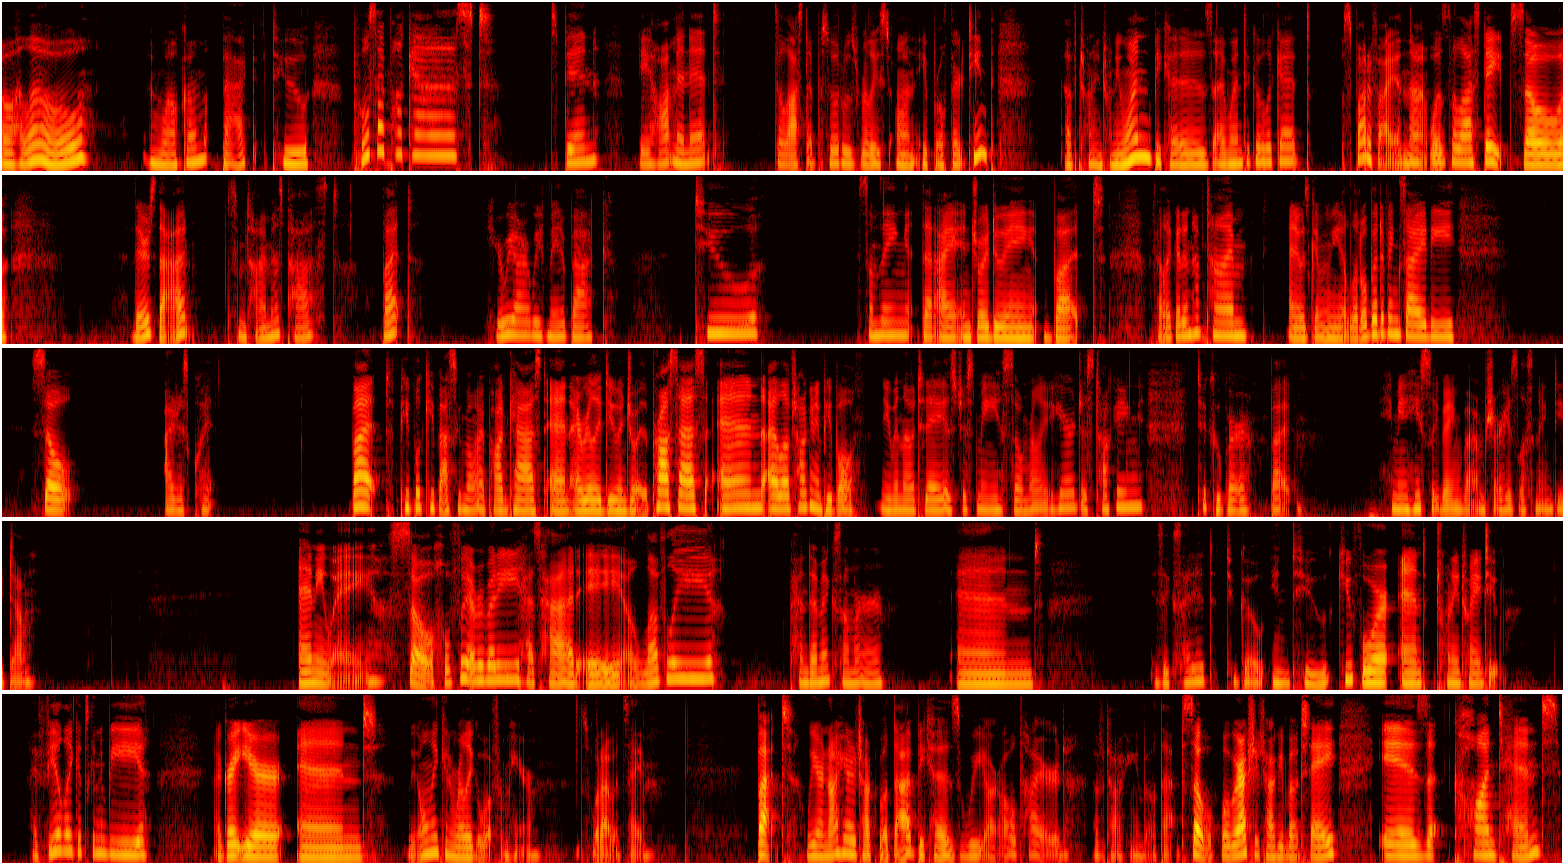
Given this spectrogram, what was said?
Oh, hello, and welcome back to Poolside Podcast. It's been a hot minute. The last episode was released on April 13th of 2021 because I went to go look at Spotify and that was the last date. So there's that. Some time has passed, but here we are. We've made it back to something that I enjoy doing, but I felt like I didn't have time and it was giving me a little bit of anxiety. So I just quit. But people keep asking about my podcast, and I really do enjoy the process, and I love talking to people, even though today is just me. So I'm really here just talking to Cooper. But I mean, he's sleeping, but I'm sure he's listening deep down. Anyway, so hopefully everybody has had a, a lovely pandemic summer and is excited to go into Q4 and 2022. I feel like it's going to be a great year and we only can really go up from here. That's what I would say. But we are not here to talk about that because we are all tired of talking about that. So, what we're actually talking about today is content.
